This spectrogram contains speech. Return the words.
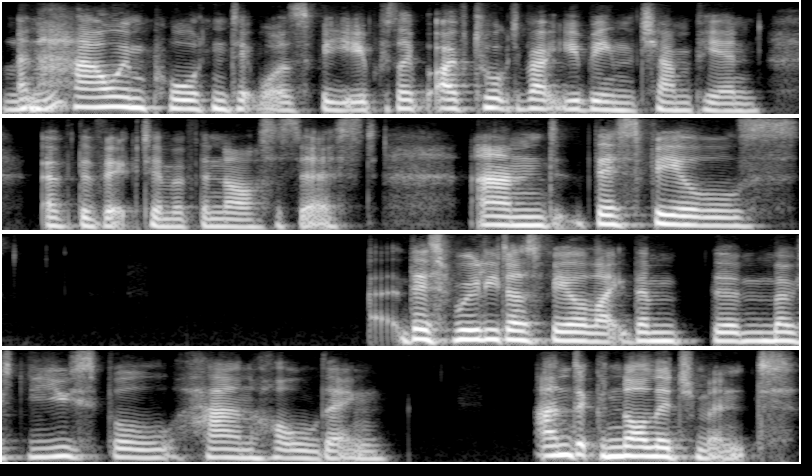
and Mhm. how important it was for you. Because I, I've talked about you being the champion of the victim of the narcissist and this feels this really does feel like the the most useful hand holding and acknowledgement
